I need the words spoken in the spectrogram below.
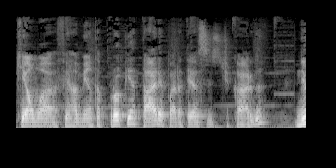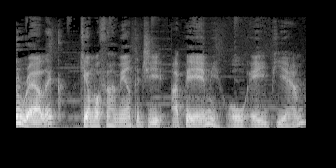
que é uma ferramenta proprietária para testes de carga, New Relic, que é uma ferramenta de APM ou APM,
